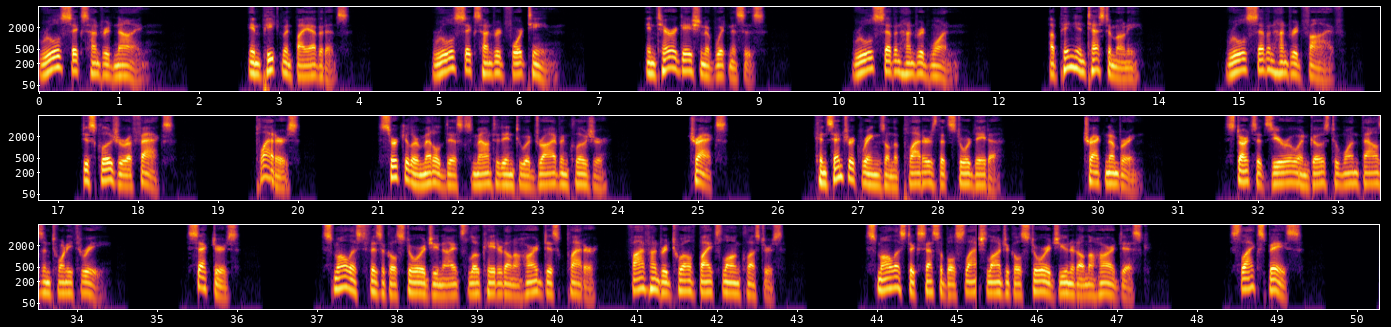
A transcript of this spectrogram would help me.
Rule 609. Impeachment by evidence. Rule 614. Interrogation of witnesses. Rule 701. Opinion testimony. Rule 705. Disclosure of facts. Platters. Circular metal discs mounted into a drive enclosure. Tracks. Concentric rings on the platters that store data. Track numbering. Starts at 0 and goes to 1023. Sectors. Smallest physical storage unites located on a hard disk platter, 512 bytes long clusters. Smallest accessible slash logical storage unit on the hard disk. Slack space.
